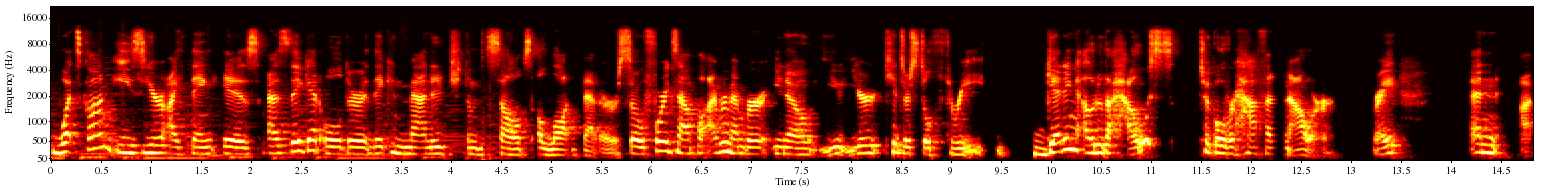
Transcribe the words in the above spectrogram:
what's gotten easier i think is as they get older they can manage themselves a lot better. So for example i remember you know you, your kids are still three. Getting out of the house took over half an hour right? And I,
